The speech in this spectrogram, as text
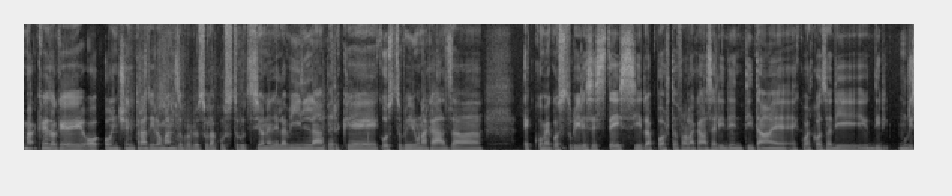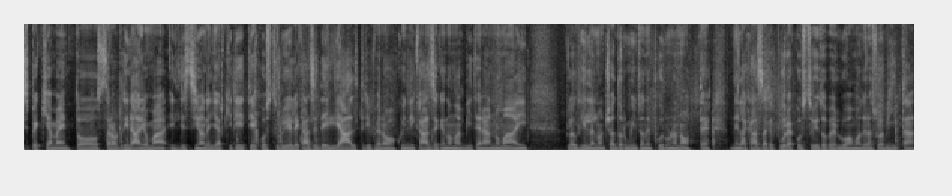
Ma credo che ho, ho, incentrato il romanzo proprio sulla costruzione della villa perché costruire una casa è come costruire se stessi, il rapporto fra la casa e l'identità è, è qualcosa di, di, un rispecchiamento straordinario, ma il destino degli architetti è costruire le case degli altri però, quindi case che non abiteranno mai. Plautilla non ci ha dormito neppure una notte nella casa che pure ha costruito per l'uomo della sua vita.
